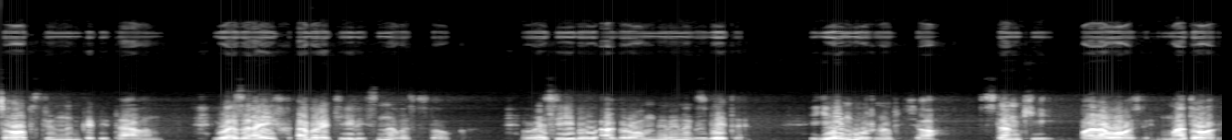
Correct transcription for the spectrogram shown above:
собственным капиталом. Глаза их обратились на восток. В России был огромный рынок сбыта. Ей нужно все — станки, паровозы, моторы,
